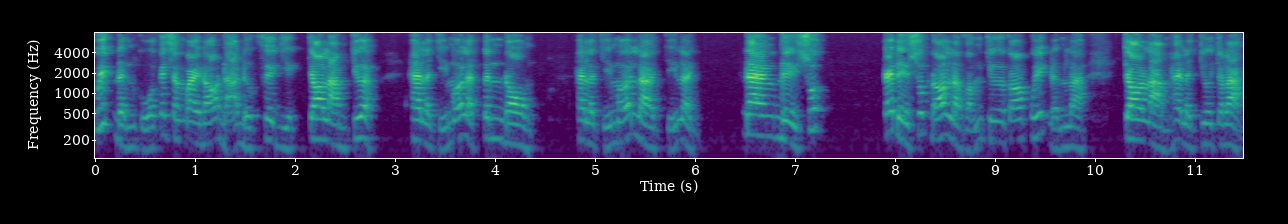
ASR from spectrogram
quyết định của cái sân bay đó đã được phê duyệt cho làm chưa? Hay là chỉ mới là tin đồn? Hay là chỉ mới là chỉ là đang đề xuất? Cái đề xuất đó là vẫn chưa có quyết định là cho làm hay là chưa cho làm.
